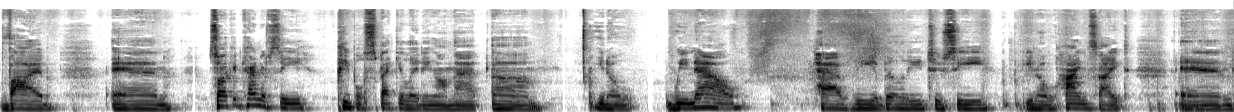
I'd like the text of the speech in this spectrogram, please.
vibe, and so I could kind of see people speculating on that. Um, you know, we now have the ability to see, you know, hindsight, and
